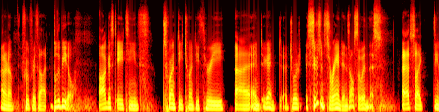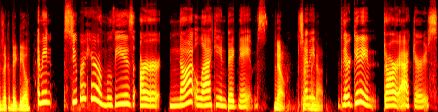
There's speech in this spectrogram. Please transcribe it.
I don't know. Food for thought. Blue Beetle, August 18th, 2023. Uh, and again, uh, George Susan Sarandon's also in this. That's like seems like a big deal. I mean, superhero movies are not lacking big names. No, certainly mean, not. They're getting star actors.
